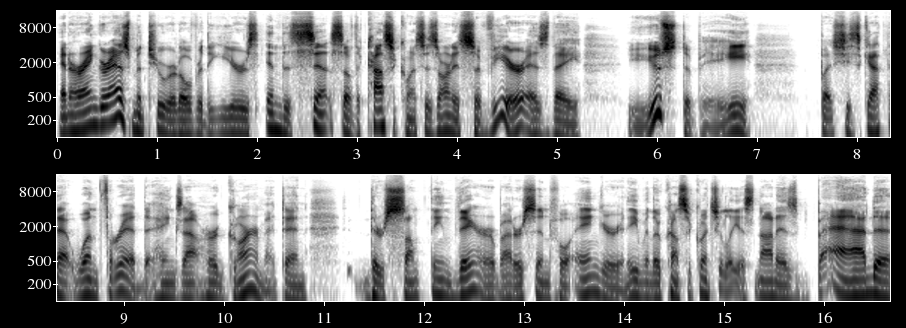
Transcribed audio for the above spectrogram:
and her anger has matured over the years in the sense of the consequences aren't as severe as they used to be, but she's got that one thread that hangs out her garment and there's something there about her sinful anger and even though consequentially it's not as bad uh,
